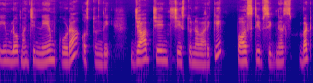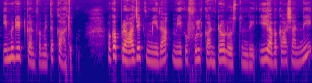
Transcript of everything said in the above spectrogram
టీంలో మంచి నేమ్ కూడా వస్తుంది. జాబ్ చేంజ్ చేస్తున్న వారికి positive signals but immediate confirm అయితే కాదు. ఒక ప్రాజెక్ట్ మీద మీకు ఫుల్ కంట్రోల్ వస్తుంది. ఈ అవకాశాన్ని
